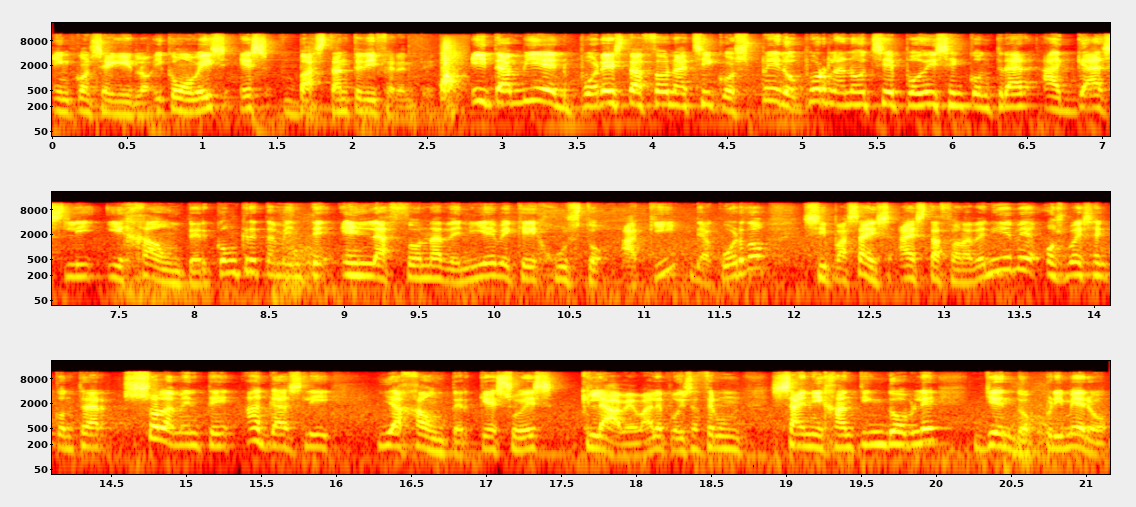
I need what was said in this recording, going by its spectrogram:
en conseguirlo, y como veis, es bastante diferente. Y también por esta zona, chicos, pero por la noche podéis encontrar a Gasly y Haunter, concretamente en la zona de nieve que hay justo aquí, ¿de acuerdo? Si pasáis a esta zona de nieve, os vais a encontrar solamente a Gasly y a Haunter, que eso es clave, ¿vale? Podéis hacer un Shiny Hunting doble yendo primero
